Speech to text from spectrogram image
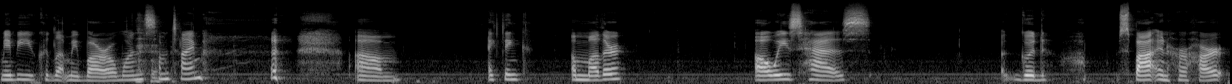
Maybe you could let me borrow one sometime. um, I think a mother always has a good spot in her heart,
